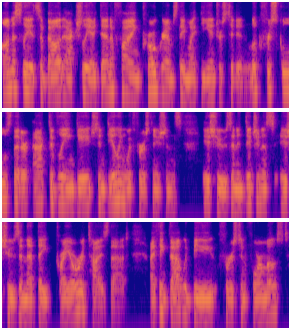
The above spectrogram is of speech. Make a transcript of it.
honestly, it's about actually identifying programs they might be interested in. Look for schools that are actively engaged in dealing with First Nations issues and Indigenous issues and that they prioritize that. I think that would be first and foremost.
